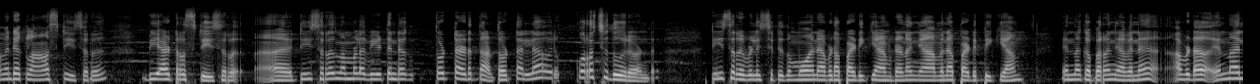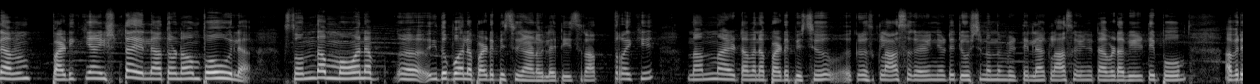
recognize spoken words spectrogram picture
അവന്റെ class teacher Beatrice teacher teacher നമ്മളെ വീട്ടിന്റെ തൊട്ടടുത്താണ്. തൊട്ടല്ല ഒരു കുറച്ച് ദൂരമുണ്ട്. ടീച്ചറെ വിളിച്ചിട്ട് ഇത് മോൻ അവിടെ പഠിക്കാൻ വിടണം ഞാൻ അവനെ പഠിപ്പിക്കാം എന്നൊക്കെ പറഞ്ഞ് അവനെ അവിടെ എന്നാലും അവൻ പഠിക്കാൻ ഇഷ്ടമില്ലാത്തതുകൊണ്ട് അവൻ പോവില്ല സ്വന്തം മോനെ ഇതുപോലെ പഠിപ്പിച്ച് കാണില്ല ടീച്ചർ. അത്രയ്ക്ക് നന്നായിട്ട് അവനെ പഠിപ്പിച്ചു. ക്ലാസ് കഴിഞ്ഞിട്ട് ട്യൂഷനൊന്നും വിട്ടില്ല. ക്ലാസ് കഴിഞ്ഞിട്ട് അവിടെ വീട്ടിൽ പോവും. അവർ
